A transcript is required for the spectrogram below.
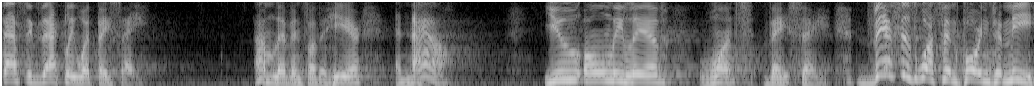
that's exactly what they say. I'm living for the here and now. You only live once, they say. This is what's important to me.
